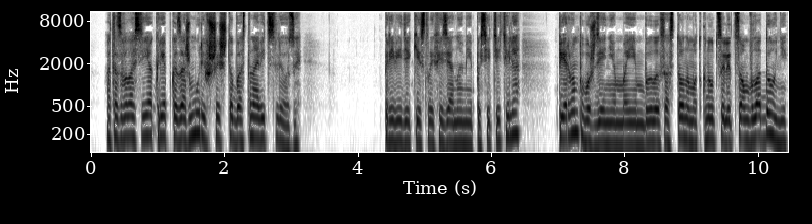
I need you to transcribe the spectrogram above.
— отозвалась я, крепко зажмурившись, чтобы остановить слёзы. При виде кислой физиономии посетителя первым побуждением моим было со стоном уткнуться лицом в ладони.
